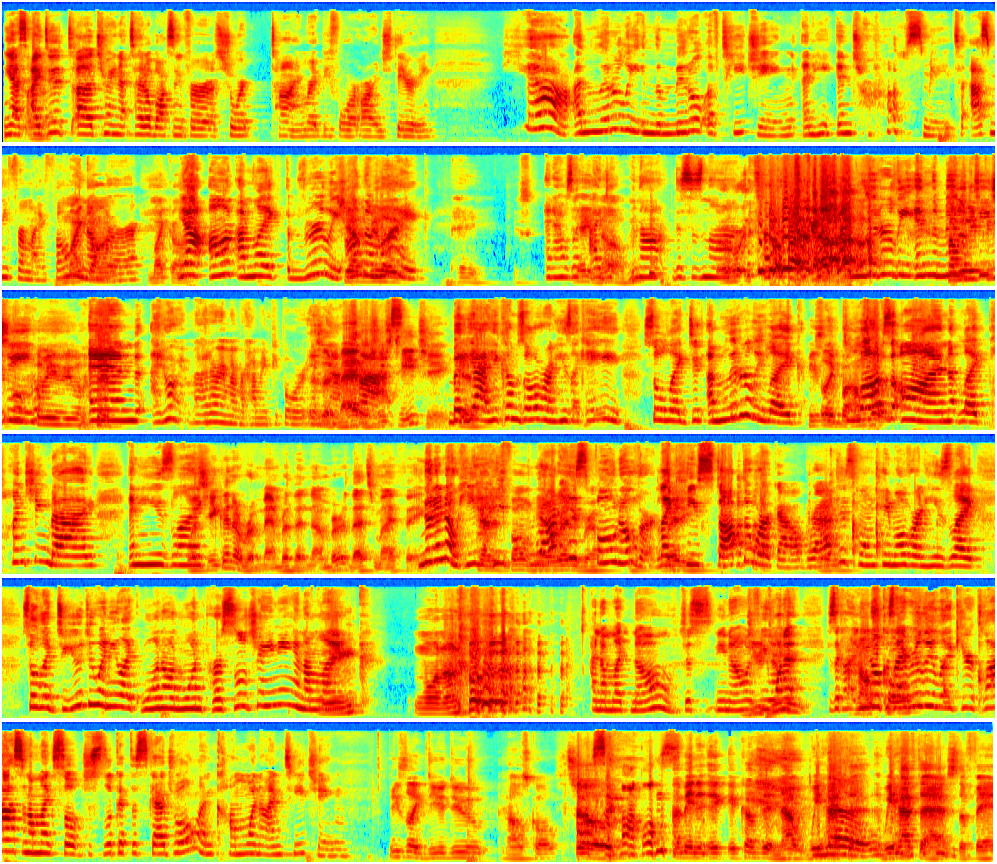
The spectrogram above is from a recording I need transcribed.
Yes, I did uh, train at Title Boxing for a short time right before Orangetheory. Yeah, I'm literally in the middle of teaching, and he interrupts me to ask me for my phone Mic on. number. Mic on. Yeah, on. I'm like really She on the mic. like, hey. And I was like, Hey, I no. don't, not, this is not. Oh. I'm literally in the middle How many of teaching. How many I don't, I don't remember how many people were in Doesn't that matter. class. She's teaching. But Yeah. yeah. he comes over and he's like, "Hey, so like, dude, I'm literally like, He's like, but I'm gloves on, like punching bag, and he's like, Was he gonna remember the number? That's my thing. no, no, no. He He he his phone. He brought had ready, his bro. phone over. Like Ready. he stopped the workout, grabbed Ready. his phone, came over, and he's like, "So like, do you do any like one-on-one personal training?" And I'm like, Wink. One on one. And I'm like, "No, just you know, Do if you you, want to." He's like, "I- "You know, because I really like your class," and I'm like, "So just look at the schedule and come when I'm teaching." He's like, do you do house calls? So I mean, it, it comes in now. We have No. to we have to ask the fans.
